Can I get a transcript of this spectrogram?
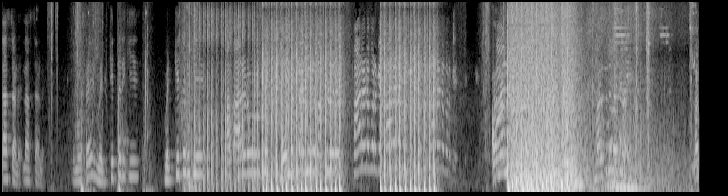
ലാസ്റ്റ് ആണ് ലാസ്റ്റ് ആണ് മെഡ്കിറ്റ് അടിക്ക് മെഡ്കിറ്റ് അടിക്ക്. ആ പാറയുടെ കൂടെ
